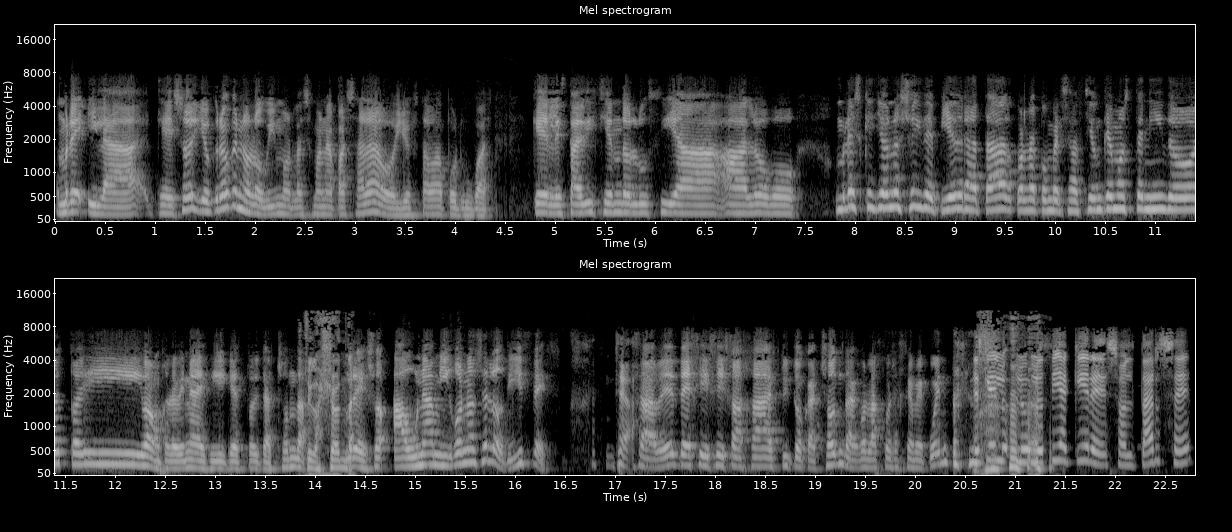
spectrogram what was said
Hombre, y la que eso yo creo que no lo vimos la semana pasada o yo estaba por uvas que le está diciendo Lucía a Lobo, hombre, es que yo no soy de piedra tal, con la conversación que hemos tenido estoy, vamos, que le viene a decir que estoy cachonda. Estoy cachonda. Hombre, eso a un amigo no se lo dices. Ya. ¿Sabes? De jiji, jaja, estoy to cachonda con las cosas que me cuentan. Es que Lu- Lu- Lucía quiere soltarse,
